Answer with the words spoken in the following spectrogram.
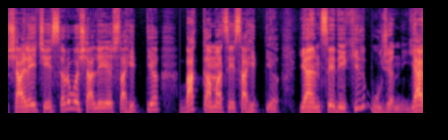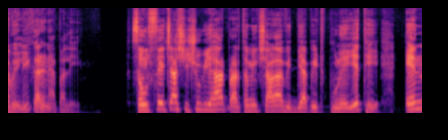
शाळेचे सर्व शालेय साहित्य बागकामाचे साहित्य यांचे देखील पूजन यावेळी करण्यात आले. संस्थेच्या शिशुविहार प्राथमिक शाळा विद्यापीठ पुणे येथे N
